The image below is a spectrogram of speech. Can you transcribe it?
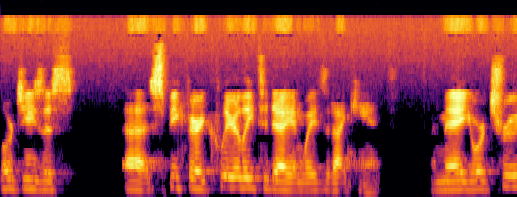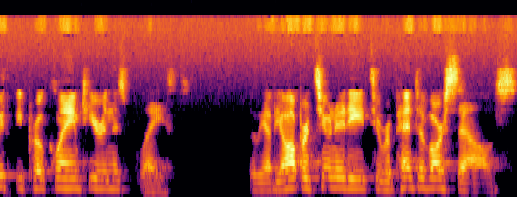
Lord Jesus, uh, speak very clearly today in ways that I can't. And may your truth be proclaimed here in this place. That we have the opportunity to repent of ourselves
